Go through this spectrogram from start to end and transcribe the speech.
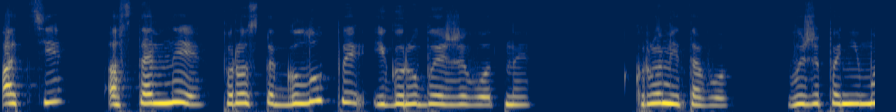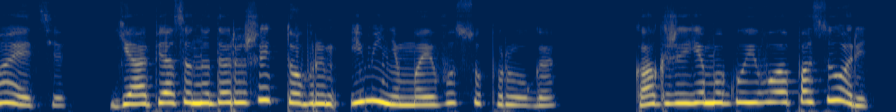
а те, остальные, просто глупые и грубые животные. Кроме того, вы же понимаете, я обязана дорожить добрым именем моего супруга. Как же я могу его опозорить,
